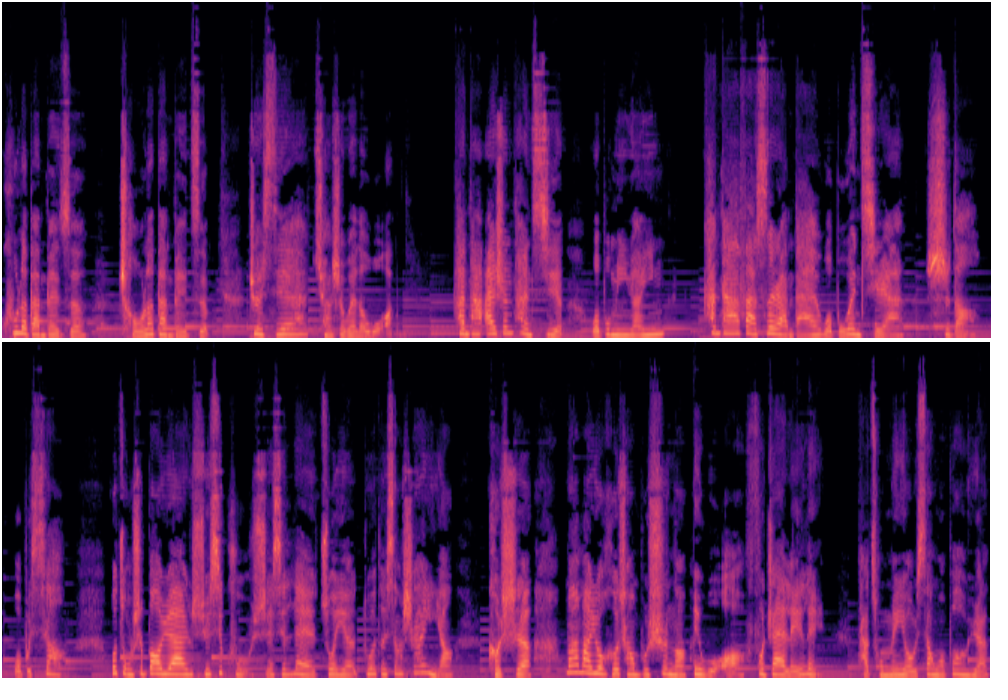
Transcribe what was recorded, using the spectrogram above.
哭了半辈子，愁了半辈子，这些全是为了我。看她唉声叹气，我不明原因；看她发丝染白，我不问其然。是的，我不笑。我总是抱怨学习苦，学习累，作业多得像山一样。可是，妈妈又何尝不是呢？为我负债累累，她从没有向我抱怨，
